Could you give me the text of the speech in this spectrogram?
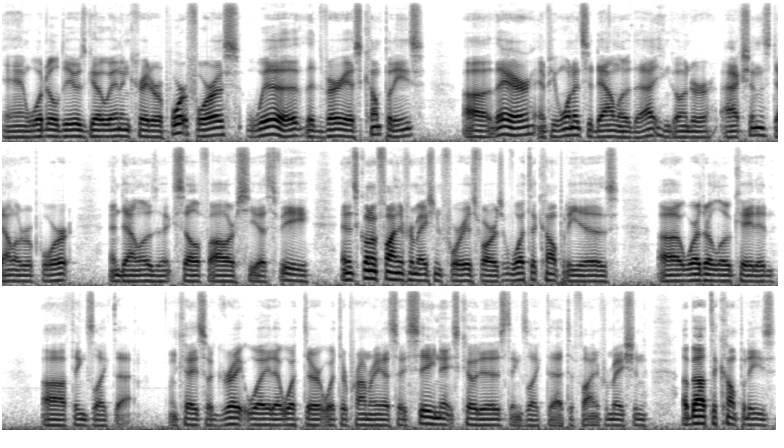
And what it'll do is go in and create a report for us with the various companies uh, there. And if you wanted to download that, you can go under Actions, Download Report, and download an Excel file or CSV. And it's going to find information for you as far as what the company is, uh, where they're located, uh, things like that. Okay, so a great way to what their what their primary SAC, NAICS code is, things like that, to find information about the companies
